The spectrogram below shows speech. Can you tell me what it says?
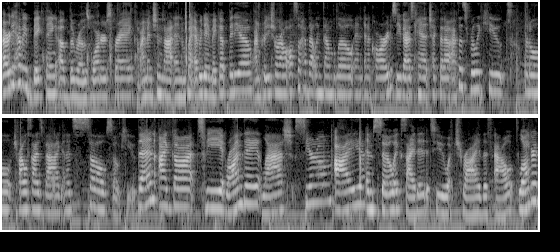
I already have a big thing of the rose water spray. I mentioned that in my everyday makeup video. I'm pretty sure I'll also have that link down below and in a card so you guys can check that out. I have this really cute little travel size bag and it's so, so cute. Then I got the Grande Lash Serum. I am so excited to try this out. Longer,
